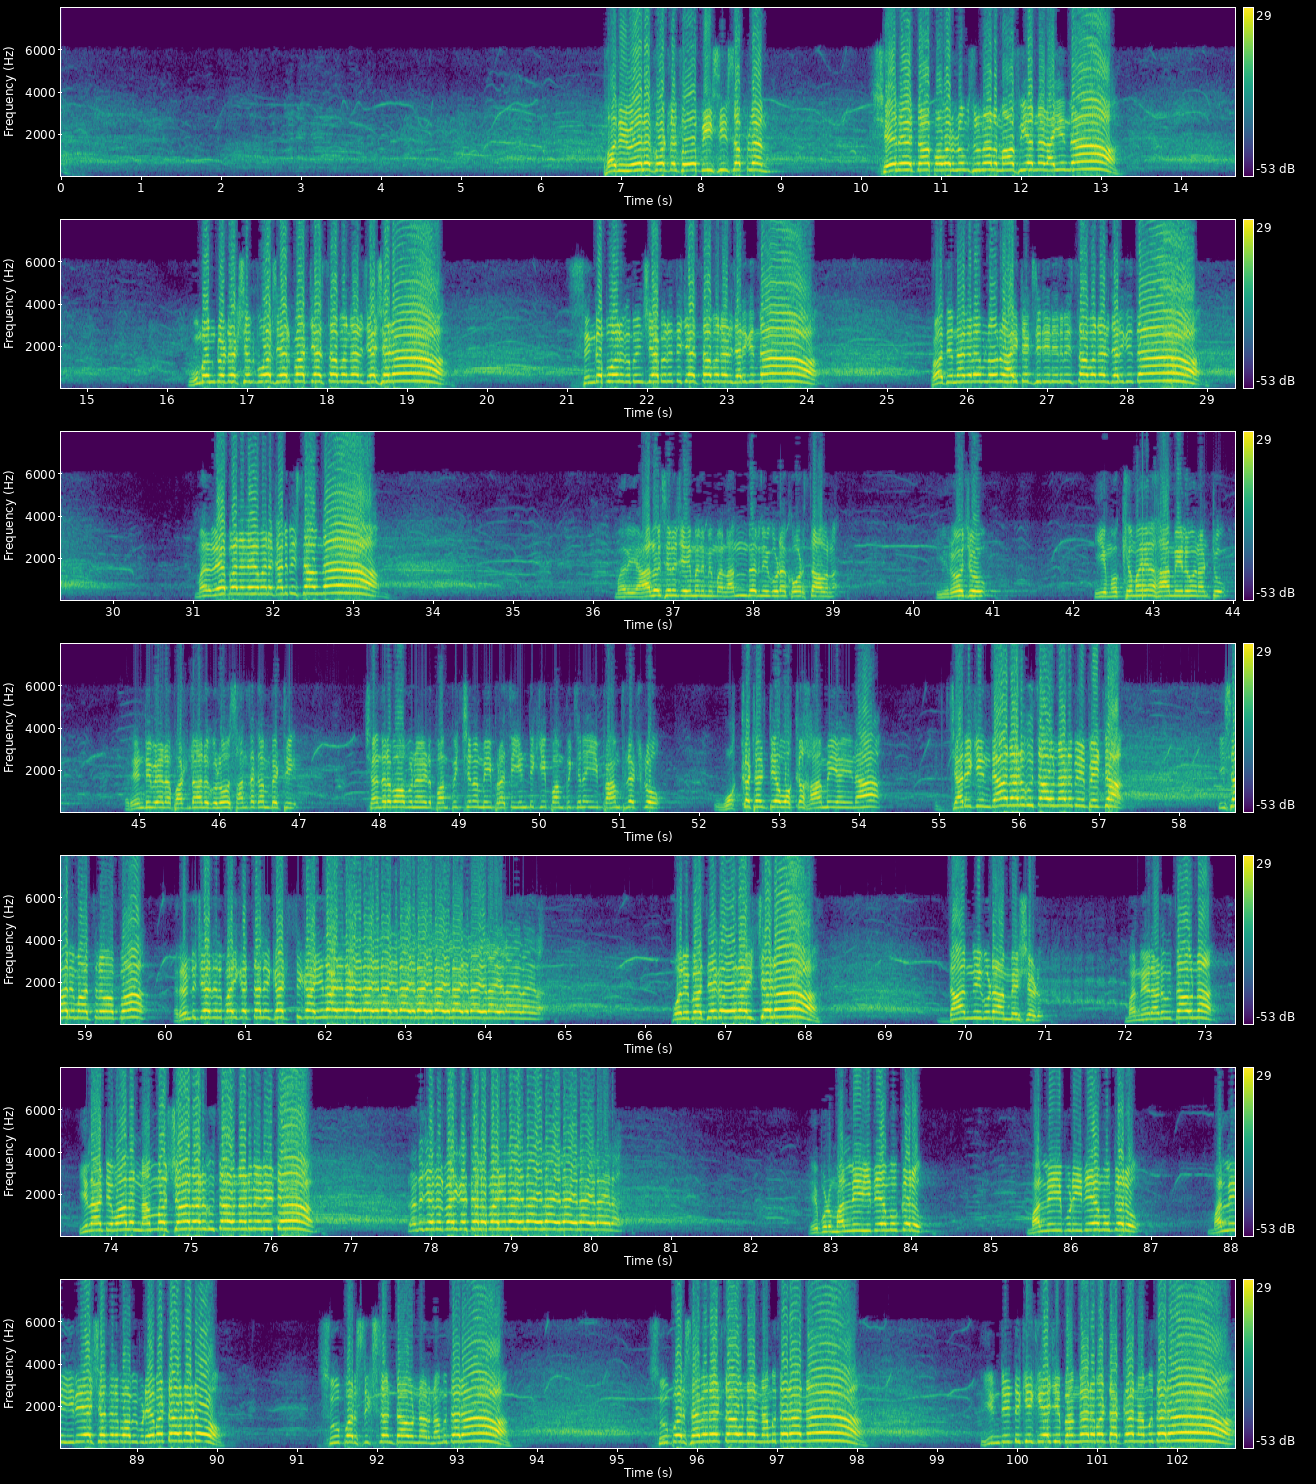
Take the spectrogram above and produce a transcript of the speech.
పదివేల కోట్లతో బీసీ సప్లన్. చేనేత పవర్ లూమ్స్ రుణాలు మాఫీ అన్నాడు. అయ్యిందా? ఉమెన్ ప్రొటెక్షన్ ఫోర్స్ ఏర్పాటు చేస్తామన్నారు చేశాడా? సింగపూర్కు మించి అభివృద్ధి చేస్తామన్నాడు. జరిగిందా? ప్రతి నగరంలోనూ హైటెక్ సిటీ నిర్మిస్తామన్నాడు. జరిగిందా? మరి రేపల్లో ఏమైనా కనిపిస్తా ఉందా? మరి ఆలోచన చేయమని మిమ్మల్ని అందరినీ కూడా కోరుతా ఉన్నా ఈరోజు ఈ ముఖ్యమైన హామీలు అని అంటూ రెండు వేల పద్నాలుగులో సంతకం పెట్టి చంద్రబాబు నాయుడు పంపించిన మీ ప్రతి ఇంటికి పంపించిన ఈ పాంప్లెట్లో ఒక్కటంటే ఒక్క హామీ అయినా జరిగిందా అని అడుగుతా ఉన్నాడు మీ బిడ్డ ఈసారి మాత్రం అబ్బా రెండు చేతులు పైకెత్తాలి గట్టిగా ఇలా ఇలా ఇలా ఇలా ఇలా ఇలా ఇలా ఇలా ఇలా ఇలా ఇలా ఇలా ఇలా పోనీ ప్రత్యేక హోదా ఇచ్చాడా? దాన్ని కూడా అమ్మేశాడు. మరి నేను అడుగుతా ఉన్నా ఇలాంటి వాళ్ళని నమ్మొచ్చా అని అడుగుతా ఉన్నాడు మీ బిడ్డ. రెండు చేతుల పైకి అబ్బా ఇలా ఇలా ఇలా ఇలా ఇలా ఇలా ఇలా. ఇప్పుడు మళ్ళీ ఇదే ముగ్గురు. మళ్ళీ ఇప్పుడు ఇదే ముగ్గురు. మళ్ళీ ఇదే చంద్రబాబు ఇప్పుడు ఏమంటా ఉన్నాడు? సూపర్ సిక్స్ అంటా ఉన్నారు. నమ్ముతారా? సూపర్ సెవెన్ అంటా ఉన్నారు నమ్ముతారా అన్నా? ఇంటింటికి కేజీ బంగారం అంటే అక్క నమ్ముతారా?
